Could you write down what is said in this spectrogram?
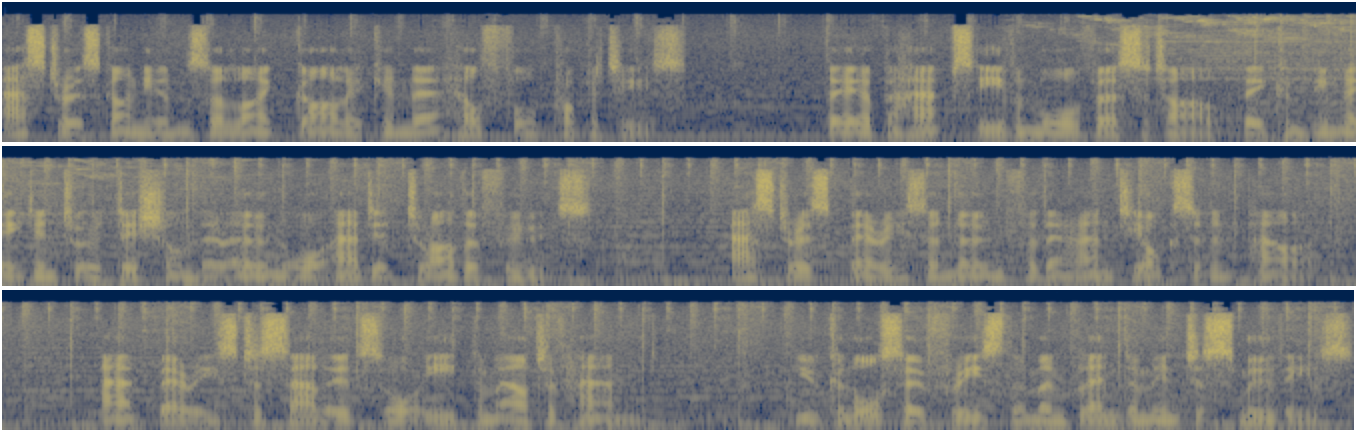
Asterisk onions are like garlic in their healthful properties. They are perhaps even more versatile, they can be made into a dish on their own or added to other foods. Asterisk berries are known for their antioxidant power. Add berries to salads or eat them out of hand. You can also freeze them and blend them into smoothies.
